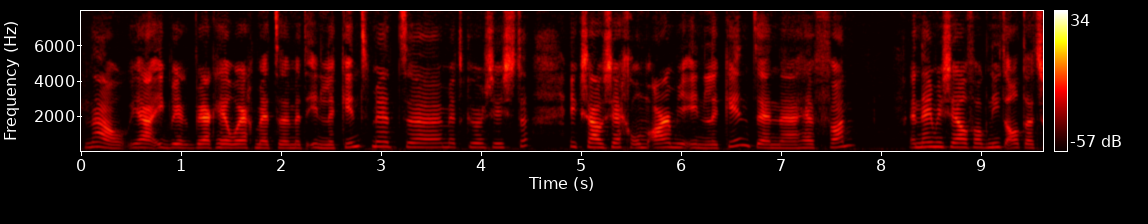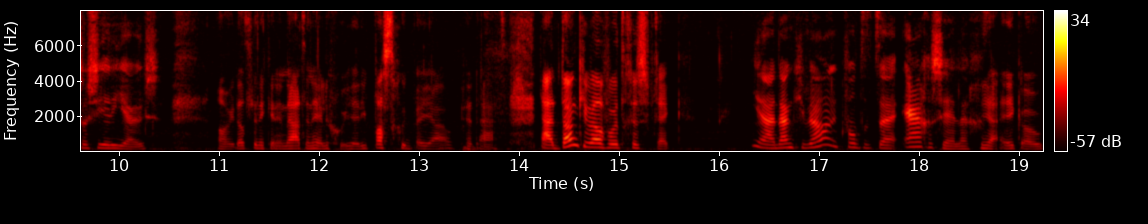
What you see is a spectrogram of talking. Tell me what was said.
nou ja, ik werk, heel erg met, uh, met innerlijk kind met, uh, met cursisten. Ik zou zeggen, omarm je innerlijk kind en uh, have fun. En neem jezelf ook niet altijd zo serieus. Oh, dat vind ik inderdaad een hele goeie. Die past goed bij jou, inderdaad. Nou, dankjewel voor het gesprek. Ja, dankjewel. Ik vond het uh, erg gezellig. Ja, ik ook.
